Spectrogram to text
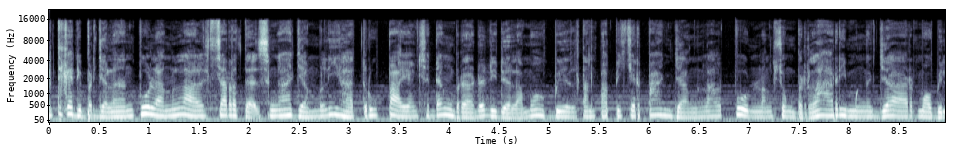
Ketika di perjalanan pulang, Lal secara tidak sengaja melihat rupa yang sedang berada di dalam mobil tanpa pikir panjang. Lal pun langsung berlari mengejar mobil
